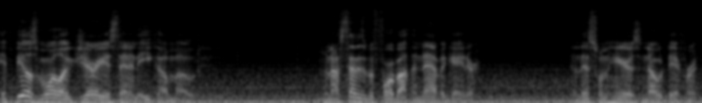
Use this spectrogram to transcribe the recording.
it feels more luxurious than an eco mode. And I've said this before about the Navigator, and this one here is no different.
